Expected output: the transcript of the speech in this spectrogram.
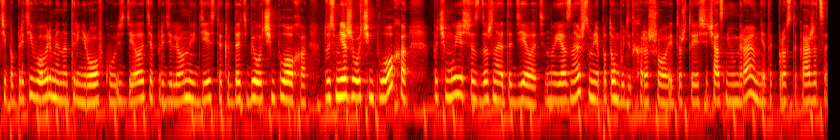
типа прийти вовремя на тренировку, сделать определенные действия, когда тебе очень плохо. То есть мне же очень плохо, почему я сейчас должна это делать? Но я знаю, что мне потом будет хорошо, и то, что я сейчас не умираю, мне так просто кажется.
